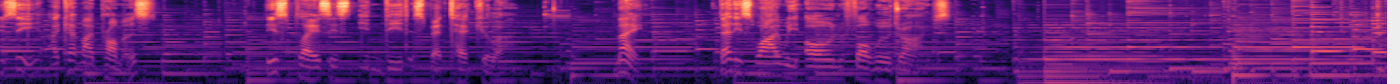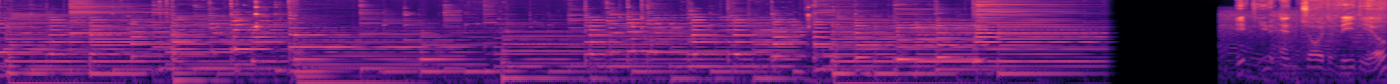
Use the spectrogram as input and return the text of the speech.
You see, I kept my promise. This place is indeed spectacular. Mate, that is why we own four-wheel drives. If you enjoyed the video,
